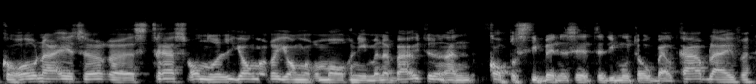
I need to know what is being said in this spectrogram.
corona is er, uh, stress onder jongeren. Jongeren mogen niet meer naar buiten. En koppels die binnen zitten, die moeten ook bij elkaar blijven.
